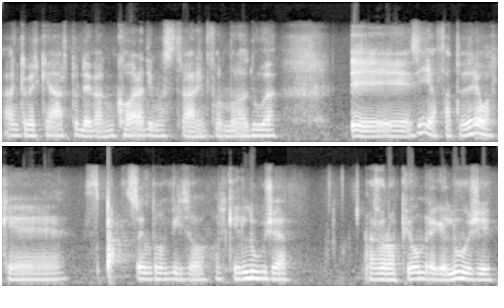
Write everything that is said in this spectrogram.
Anche perché Arthur deve ancora dimostrare in Formula 2 e sì, ha fatto vedere qualche sprazzo improvviso, qualche luce, ma sono più ombre che luci.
